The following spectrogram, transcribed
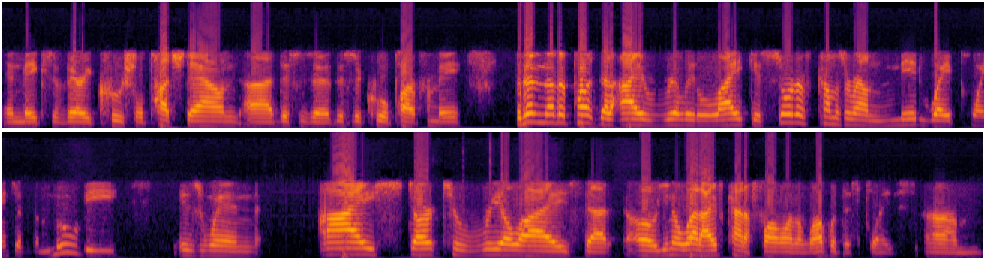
and makes a very crucial touchdown. Uh, this is a this is a cool part for me. But then another part that I really like is sort of comes around midway point of the movie, is when I start to realize that oh, you know what, I've kind of fallen in love with this place. Um,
